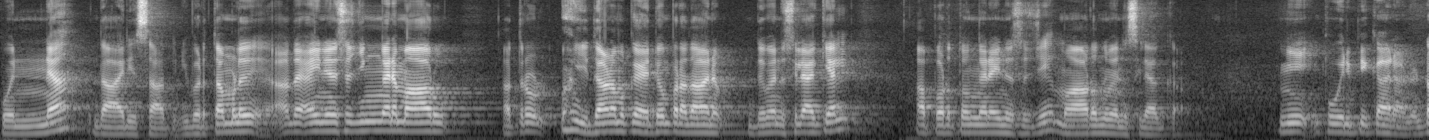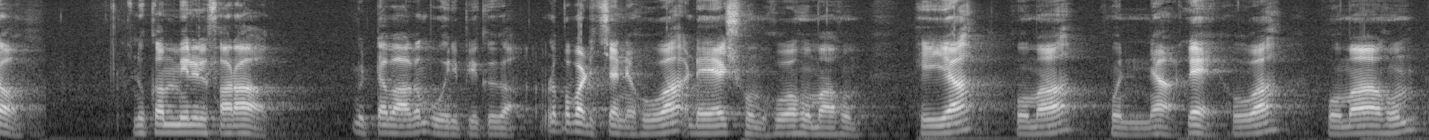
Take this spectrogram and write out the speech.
ഹുന്ന ദാരിസാത്ത് ഇവിടുത്തെ നമ്മൾ അത് അതിനനുസരിച്ച് ഇങ്ങനെ മാറും. അത്ര ഇതാണ് നമുക്ക് ഏറ്റവും പ്രധാനം. ഇത് മനസ്സിലാക്കിയാൽ അപ്പുറത്തും ഇങ്ങനെ അതിനനുസരിച്ച് മാറുമെന്ന് മനസ്സിലാക്കുക. ഇനി പൂരിപ്പിക്കാനാണ് കേട്ടോ നുക്കമ്മിലിൽ ഫറാ. വിട്ട ഭാഗം പൂരിപ്പിക്കുക. നമ്മളിപ്പോൾ പഠിച്ച തന്നെ ഹുവ ഡേഷ് ഹും ഹുവ ഹുമാ ഹും ഹിയ ഹുമാ ഹുന്ന അല്ലേ? ഹുവ ഹുമാ ഹും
